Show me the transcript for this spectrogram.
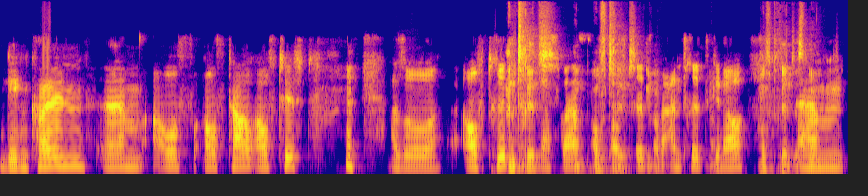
gegen Köln ähm, auf, auf, auftischt. also Auftritt. Antritt. Das war's. Auftritt, Auftritt genau. oder Antritt, ja. genau. Auftritt ist ähm,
